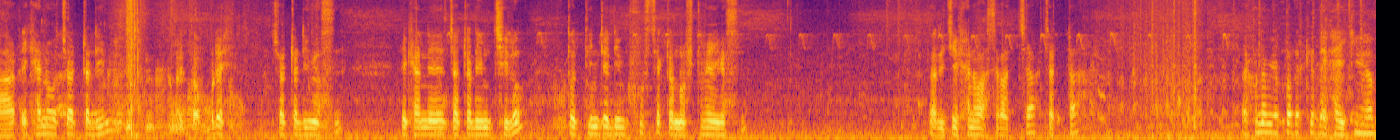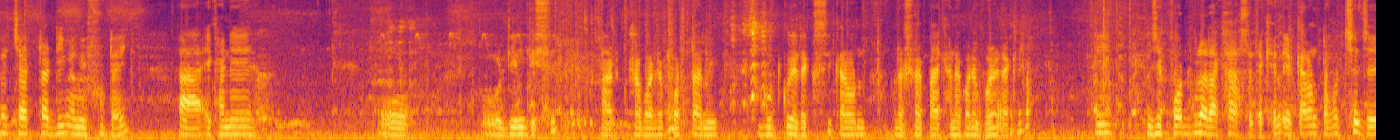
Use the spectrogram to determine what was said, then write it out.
আর এখানেও চারটা ডিম তারপরে চারটা ডিম আছে। এখানে চারটা ডিম ছিল, তো তিনটে ডিম ফুটছে, একটা নষ্ট হয়ে গেছে। আর যেখানেও আছে বাচ্চা, চারটা। এখন আমি আপনাদেরকে দেখাই কীভাবে চারটা ডিম আমি ফুটাই। এখানে ও ও ডিম দিচ্ছে আর খাবারের পটটা আমি বুট করে রাখছি, কারণ অনেক সময় পায়খানা করে, ভরে রাখে। এই যে পটগুলো রাখা আছে, দেখেন, এর কারণটা হচ্ছে যে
